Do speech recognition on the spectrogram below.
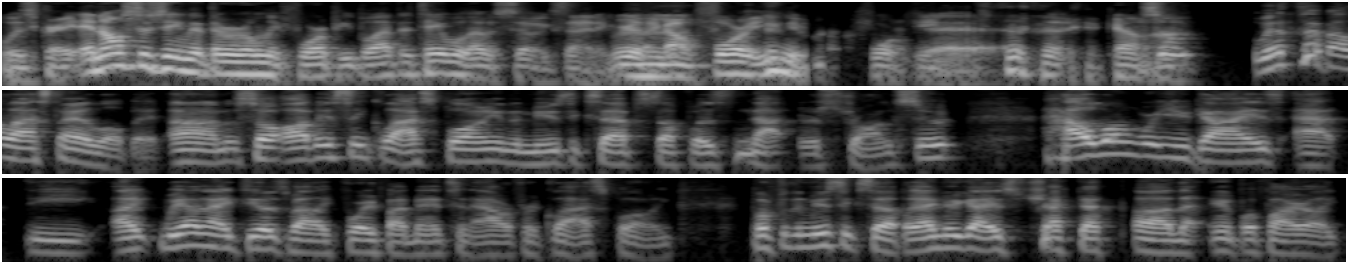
was great. And also seeing that there were only four people at the table, that was so exciting. We were mm-hmm. like, oh, four, you can four people. Yeah. so, on we have to talk about last night a little bit. Um, so obviously glass blowing and the music setup stuff was not your strong suit. How long were you guys at the? Like, we had an idea it was about like forty five minutes an hour for glass blowing, but for the music setup, like I know you guys checked that uh, that amplifier like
